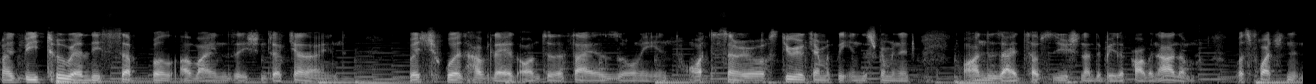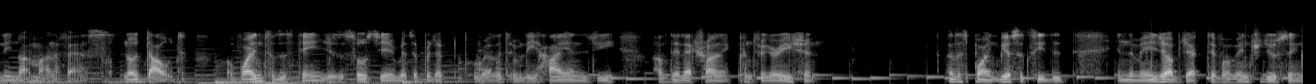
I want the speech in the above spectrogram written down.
might be too readily susceptible of ionization to a cation, which would have led on to the thiazoline or to some stereochemically indiscriminate or undesired substitution of the beta carbon atom, was fortunately not manifest. No doubt, avoidance of this danger is associated with the predictable relatively high energy of the electronic configuration. At this point, we have succeeded in the major objective of introducing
